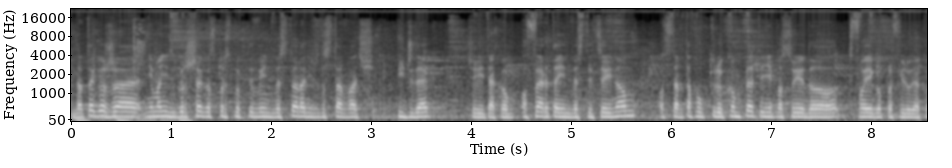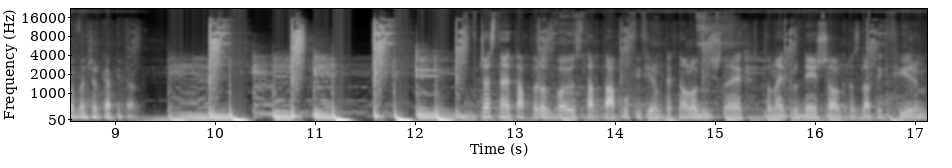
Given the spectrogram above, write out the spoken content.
Dlatego, że nie ma nic gorszego z perspektywy inwestora niż dostawać pitch deck, czyli taką ofertę inwestycyjną od startupu, który kompletnie nie pasuje do Twojego profilu jako venture capital. Wczesne etapy rozwoju startupów i firm technologicznych to najtrudniejszy okres dla tych firm.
